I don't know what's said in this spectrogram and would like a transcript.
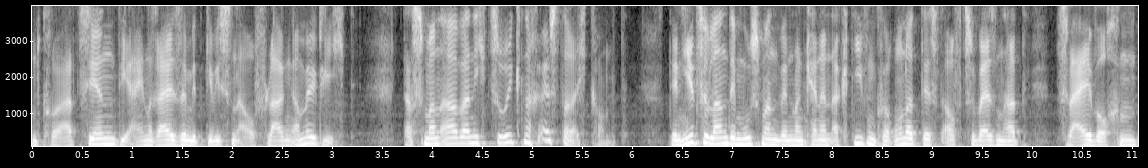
und Kroatien die Einreise mit gewissen Auflagen ermöglicht, dass man aber nicht zurück nach Österreich kommt. Denn hierzulande muss man, wenn man keinen aktiven Corona-Test aufzuweisen hat, zwei Wochen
